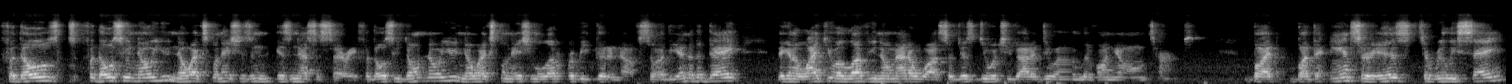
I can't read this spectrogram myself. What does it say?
For those for those who know you, no explanation is necessary. For those who don't know you, no explanation will ever be good enough. So at the end of the day, they're gonna like you or love you no matter what. So just do what you got to do and live on your own terms. But but the answer is to really say,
